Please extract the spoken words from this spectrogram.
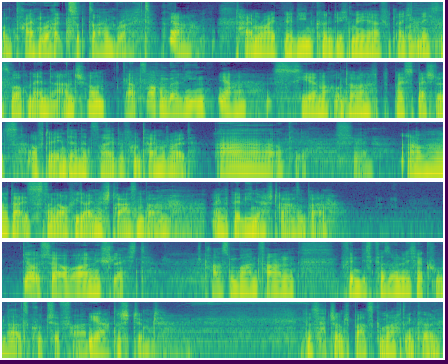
Von Time Ride zu Time Ride. Ja, Time Ride Berlin könnte ich mir ja vielleicht nächstes Wochenende anschauen. Gab es auch in Berlin? Ja, ist hier noch unter bei Specials auf der Internetseite von Time Ride. Ah, okay, schön. Aber da ist es dann auch wieder eine Straßenbahn, eine Berliner Straßenbahn. Ja, ist ja aber nicht schlecht. Straßenbahn fahren finde ich persönlich ja cooler als Kutsche fahren. Ja, das stimmt. Das hat schon Spaß gemacht in Köln.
